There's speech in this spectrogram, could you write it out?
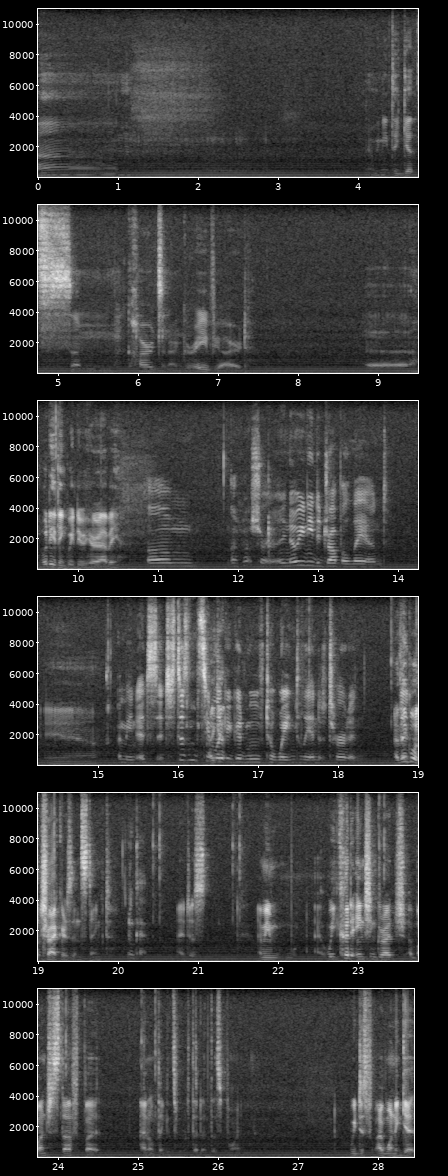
Um, we need to get some cards in our graveyard. Uh, what do you think we do here, Abbey? Um, I'm not sure. I know you need to drop a land. I mean, it's it just doesn't seem I like get- a good move to wait until the end of the turn and. I think we'll Tracker's Instinct. Okay. I just, I mean, we could Ancient Grudge a bunch of stuff, but I don't think it's worth it at this point. We just, I want to get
